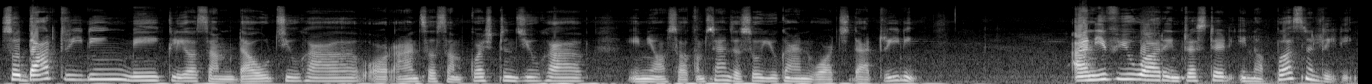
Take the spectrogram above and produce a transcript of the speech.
So that reading may clear some doubts you have or answer some questions you have in your circumstances. So you can watch that reading. And if you are interested in a personal reading,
